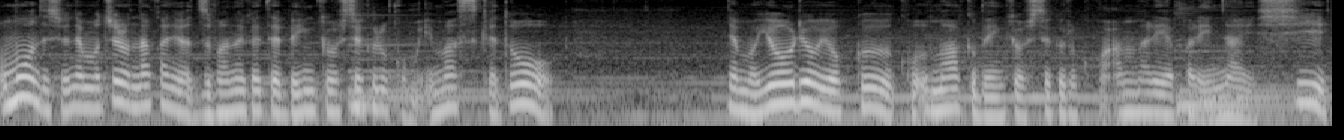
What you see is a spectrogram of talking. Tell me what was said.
思うんですよねもちろん中にはずば抜けて勉強してくる子もいますけどでも要領よくこううまく勉強してくる子があんまりやっぱりいないし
